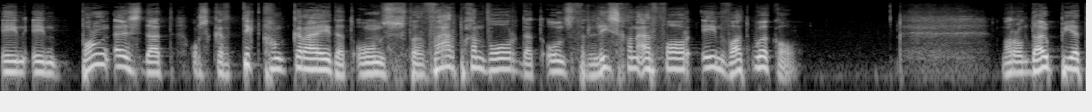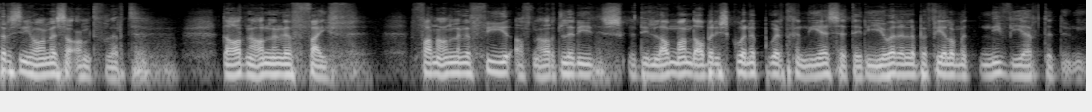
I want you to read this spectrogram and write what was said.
en en bang is dat ons kritiek gaan kry, dat ons verwerp gaan word, dat ons verlies gaan ervaar en wat ook al. Maar onthou Petrus en Johannes se antwoord. Daar in Handelinge 5 van Handelinge 4 af nadat hulle die die lamman daar by die skone poort genees het, het die Jode hulle beveel om dit nie weer te doen nie.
